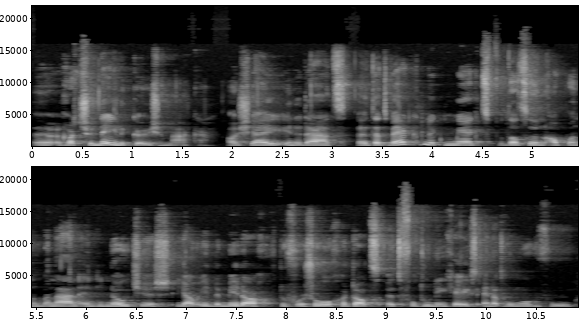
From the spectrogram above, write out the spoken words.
Uh, rationele keuze maken. Als jij inderdaad daadwerkelijk merkt dat een appel en een banaan en die nootjes jou in de middag ervoor zorgen dat het voldoening geeft en dat hongergevoel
